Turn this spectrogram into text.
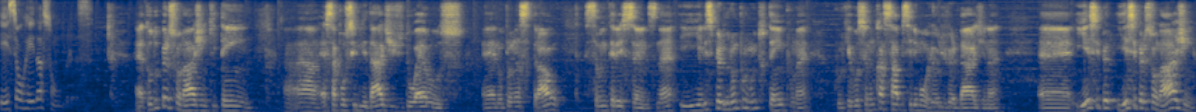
Esse é o Rei das Sombras. É, todo personagem que tem uh, essa possibilidade de duelos é, no plano astral são interessantes, né? E eles perduram por muito tempo, né? Porque você nunca sabe se ele morreu de verdade, né? É, e, esse, e esse personagem,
